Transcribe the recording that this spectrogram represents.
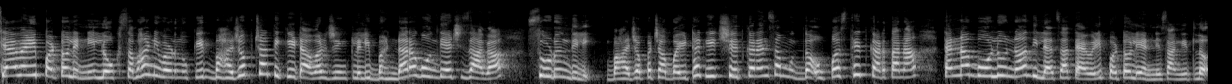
त्यावेळी पटोलेंनी लोकसभा निवडणुकीत भाजपच्या तिकिटावर जिंकलेली भंडारा गोंदियाची जागा सोडून दिली. भाजपच्या बैठकीत शेतकऱ्यांचा मुद्दा उपस्थित करताना त्यांना बोलू न दिल्याचा त्यावेळी पटोले यांनी सांगितलं.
